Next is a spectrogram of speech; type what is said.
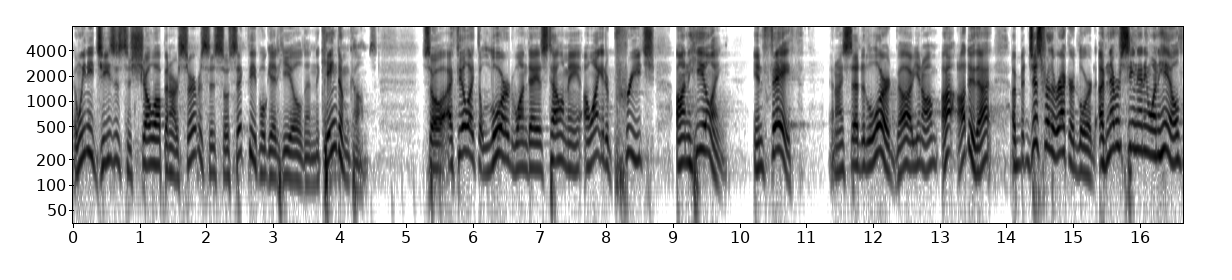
and we need Jesus to show up in our services so sick people get healed and the kingdom comes. So I feel like the Lord one day is telling me, I want you to preach on healing in faith. And I said to the Lord, well, you know, I'll do that. Uh, just for the record, Lord, I've never seen anyone healed.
